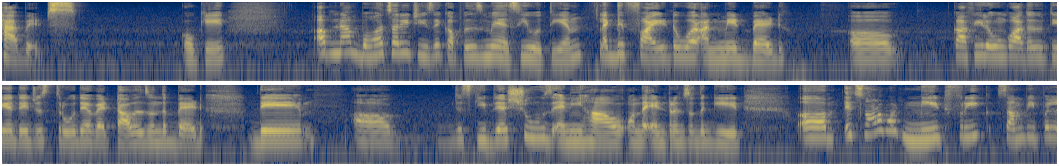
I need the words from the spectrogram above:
habits okay अब ना बहुत सारी चीज़ें कपल्स में ऐसी होती हैं like they fight over unmade bed काफ़ी लोगों को आदत होती है they just throw their wet towels on the bed they just keep their shoes anyhow on the entrance of the gate um, it's not about neat freak some people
